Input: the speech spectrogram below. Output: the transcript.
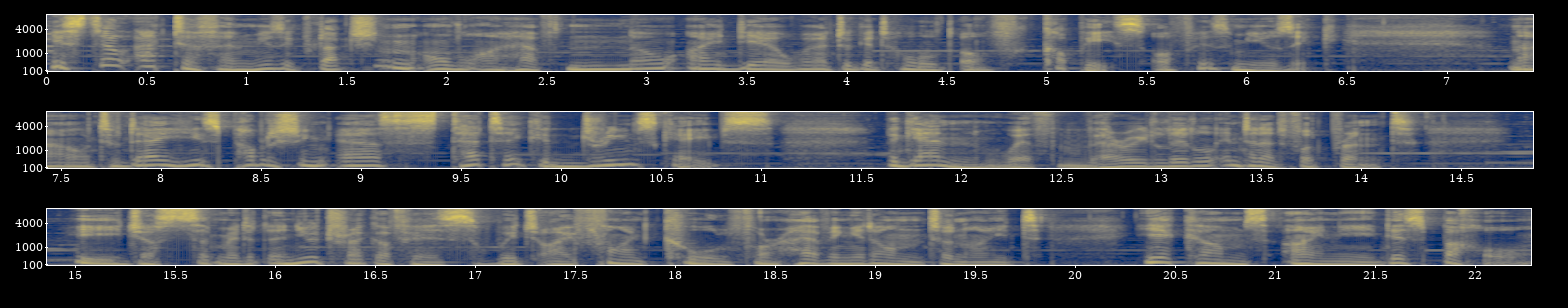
He's still active in music production, although I have no idea where to get hold of copies of his music. Now, today he's publishing as Static Dreamscapes, again with very little internet footprint. He just submitted a new track of his, which I find cool for having it on tonight. Here comes Ayni Despacho.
